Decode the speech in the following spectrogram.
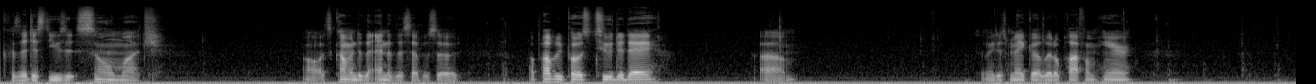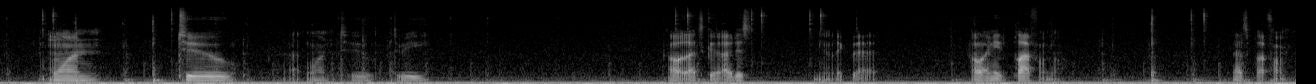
Because I just use it so much. Oh, it's coming to the end of this episode. I'll probably post two today. Um, so let me just make a little platform here. One, two, uh, one, two, three. Oh, that's good. I just you know, like that. Oh, I need a platform though. That's a platform.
